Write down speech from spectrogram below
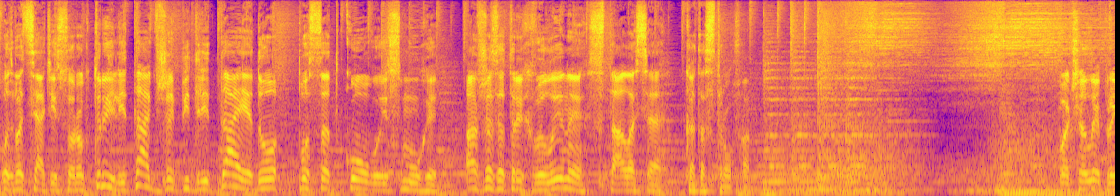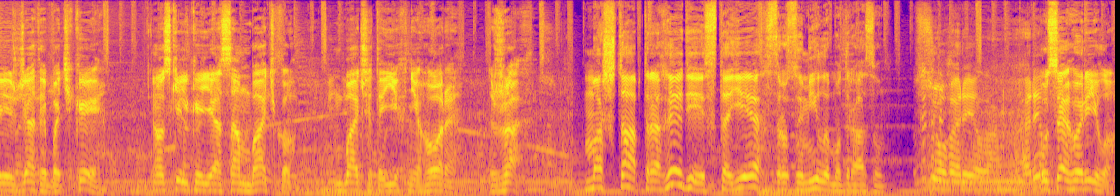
О 20.43 літак вже підлітає до посадкової смуги. А вже за три хвилини сталася катастрофа. Почали приїжджати батьки, оскільки я сам батько, бачити їхнє горе, жах. Масштаб трагедії стає зрозумілим одразу. Все горело. Горел Усе горіло.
